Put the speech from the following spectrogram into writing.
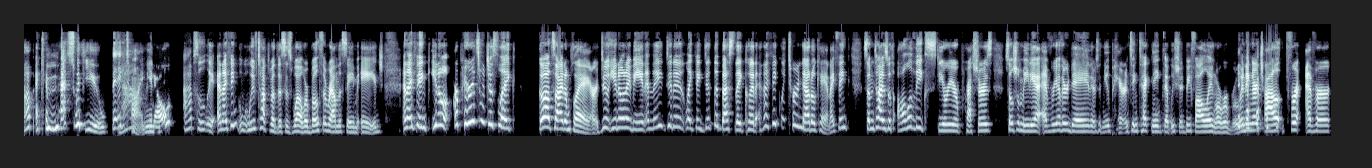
up I can mess with you big Yeah. time you know Absolutely. And I think we've talked about this as well. We're both around the same age. And I think, you know, our parents were just like, go outside and play or do, you know what I mean? And they didn't like, they did the best they could. And I think we turned out okay. And I think sometimes with all of the exterior pressures, social media, every other day, there's a new parenting technique that we should be following or we're ruining our child forever.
